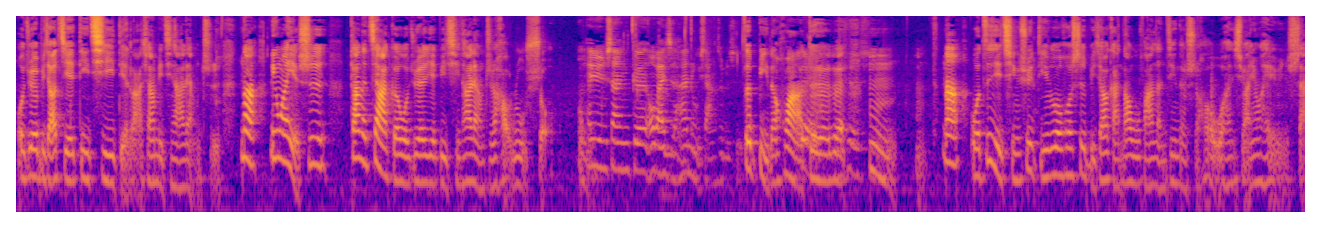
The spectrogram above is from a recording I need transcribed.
我觉得比较接地气一点啦，相比其他两支。那另外也是它的价格，我觉得也比其他两只好入手。黑云山跟欧白芷和乳香是不是？这比的话，对对对，嗯，那我自己情绪低落或是比较感到无法冷静的时候，我很喜欢用黑云杉。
